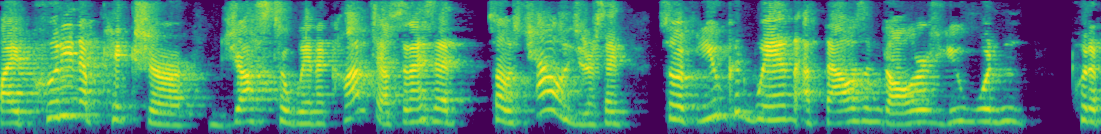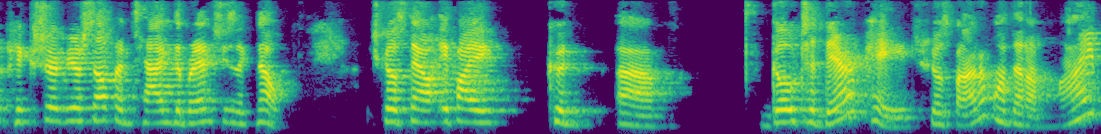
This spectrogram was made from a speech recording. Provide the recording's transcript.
by putting a picture just to win a contest. And I said, so I was challenging her, saying, so if you could win a thousand dollars, you wouldn't put a picture of yourself and tag the brand? She's like, no. She goes, now if I could um, go to their page, she goes, but I don't want that on my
